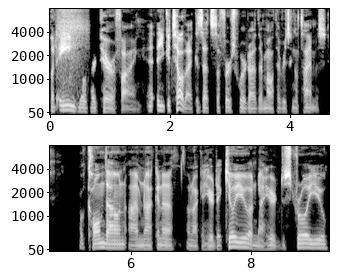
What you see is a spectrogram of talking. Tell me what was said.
but angels are terrifying. And you could tell that because that's the first word out of their mouth every single time is, well, calm down. I'm not gonna, I'm not gonna here to kill you. I'm not here to destroy you.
